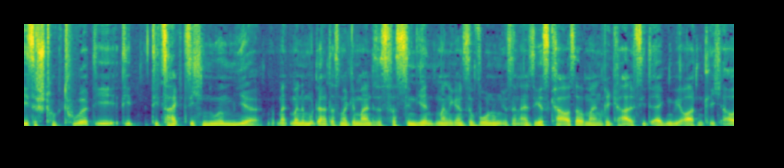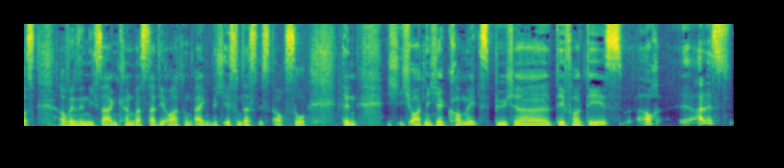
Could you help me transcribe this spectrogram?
diese Struktur, die, die, die zeigt sich nur mir. Meine Mutter hat das mal gemeint, das ist faszinierend. Meine ganze Wohnung ist ein einziges Chaos, aber mein Regal sieht irgendwie ordentlich aus. Auch wenn sie nicht sagen kann, was da die Ordnung eigentlich ist. Und das ist auch so. Denn ich, ich ordne hier Comics, Bücher, DVDs, auch alles,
